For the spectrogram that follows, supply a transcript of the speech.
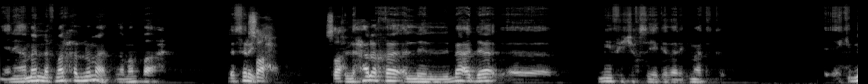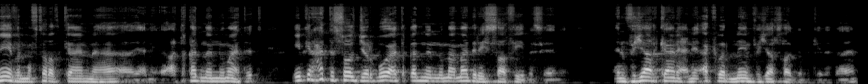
يعني املنا في مرحلة إنه مات لما طاح بس رجع. صح صح. الحلقة اللي بعدها آه مين في شخصية كذلك ماتت؟ ميف المفترض كان انها يعني اعتقدنا إنه ماتت. يمكن حتى سولجر بوي اعتقدنا إنه ما أدري إيش صار فيه بس يعني انفجار كان يعني أكبر من انفجار صار قبل كذا فاهم؟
